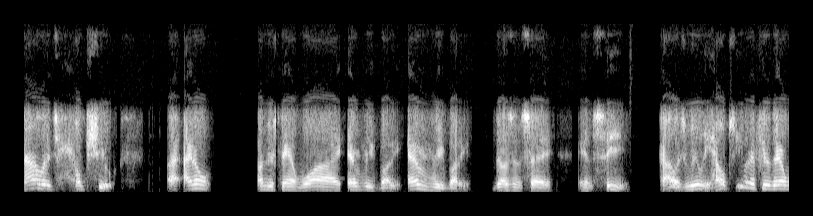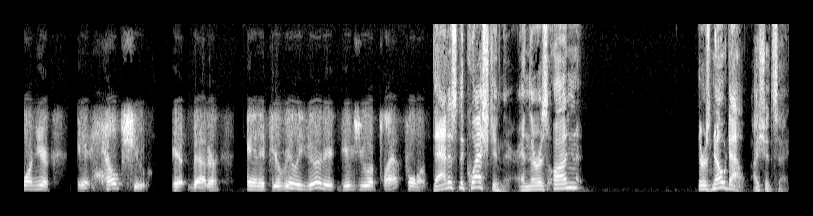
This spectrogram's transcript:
college helps you. I, I don't understand why everybody, everybody doesn't say and see. College really helps, even if you're there one year. It helps you get better. And if you're really good, it gives you a platform. That is the question there. And there is un there is no doubt, I should say,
